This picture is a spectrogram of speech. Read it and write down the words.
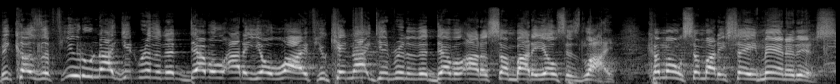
Because if you do not get rid of the devil out of your life, you cannot get rid of the devil out of somebody else's life. Come on, somebody say amen to this.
